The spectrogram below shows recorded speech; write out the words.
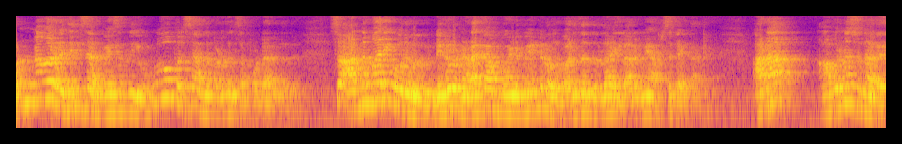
ஒன் ஹவர் ரஜினி சார் பேசுறது எவ்வளோ பெருசாக அந்த படத்துக்கு சப்போர்ட்டாக இருந்தது. ஸோ அந்த மாதிரி ஒரு நிகழ்வு நடக்காமல் போயிடுமேன்ற ஒரு வருத்தத்தில் தான் எல்லாருமே அப்செட் ஆயிட்டாங்க. ஆனால் அவர் என்ன சொன்னாரு?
